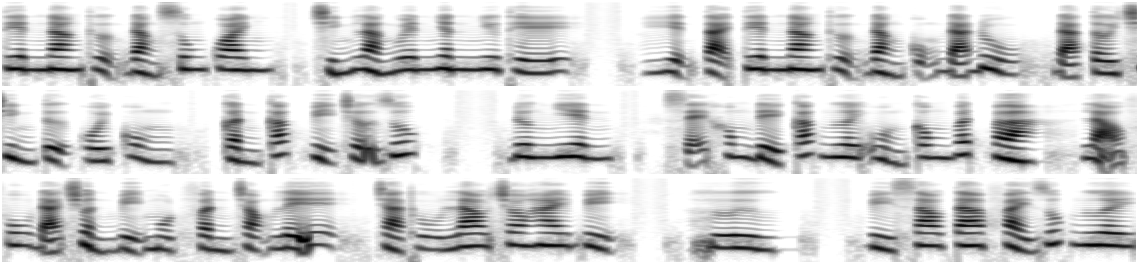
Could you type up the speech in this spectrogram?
tiên nang thượng đẳng xung quanh, chính là nguyên nhân như thế. Hiện tại tiên nang thượng đẳng cũng đã đủ, đã tới trình tự cuối cùng, cần các vị trợ giúp. Đương nhiên, sẽ không để các ngươi uổng công vất vả lão phu đã chuẩn bị một phần trọng lễ, trả thù lao cho hai vị. Hừ, vì sao ta phải giúp ngươi?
